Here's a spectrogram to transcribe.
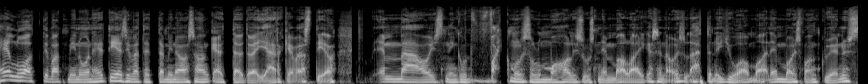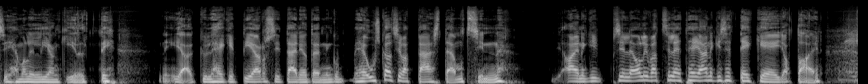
he luottivat minuun. He tiesivät, että minä osaan käyttäytyä järkevästi. Ja en mä olisi, niin kuin, vaikka mulla olisi ollut mahdollisuus, niin en mä alaikäisenä olisi lähtenyt juomaan. En mä olisi vaan kyennyt siihen. Mä olin liian kiltti. Ja kyllä hekin tiedosi sitä, joten niin kuin, he uskalsivat päästää mut sinne ainakin sille olivat sille, että hei ainakin se tekee jotain. Niin.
